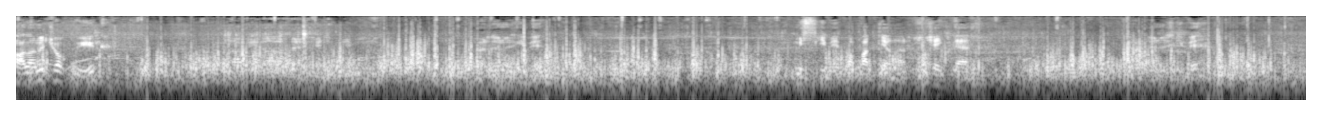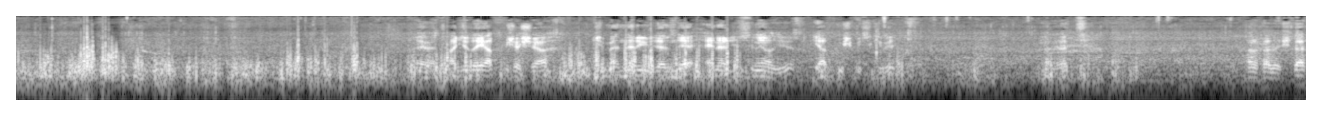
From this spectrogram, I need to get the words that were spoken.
alanı çok büyük. Gördüğünüz gibi mis gibi papatyalar, çiçekler gördüğünüz gibi Hacı da yatmış aşağı çimenlerin üzerinde enerjisini alıyor yatmış mis gibi Evet arkadaşlar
